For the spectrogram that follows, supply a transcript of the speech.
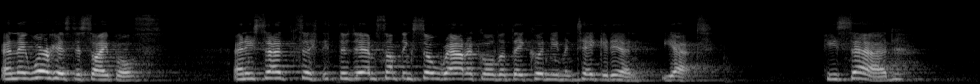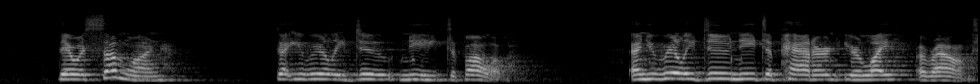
And they were his disciples. And he said to them something so radical that they couldn't even take it in yet. He said, There was someone that you really do need to follow. And you really do need to pattern your life around.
